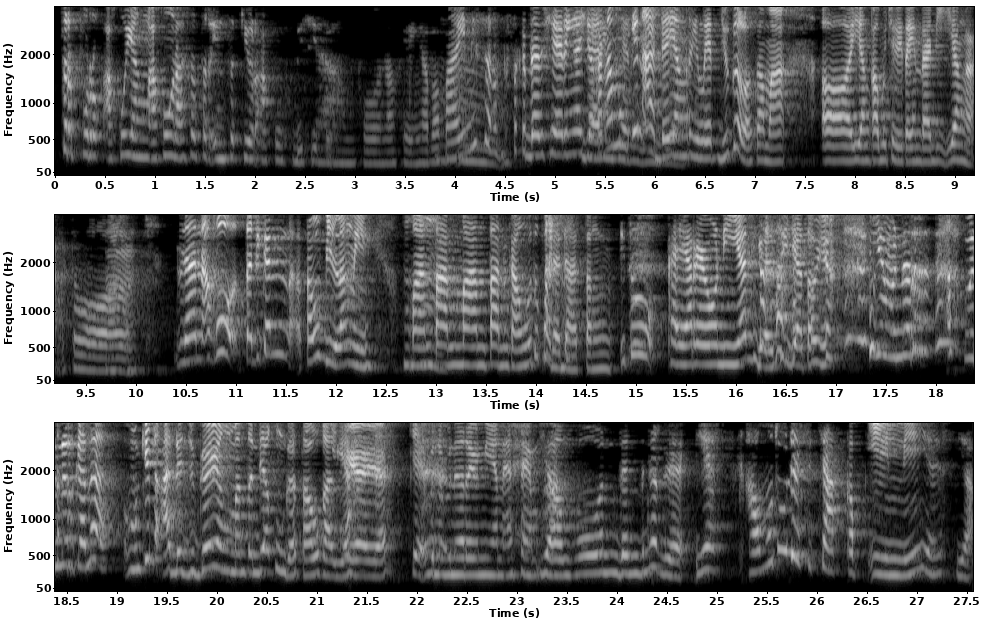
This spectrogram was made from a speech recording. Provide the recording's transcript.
terpuruk aku yang aku ngerasa terinsecure aku di situ Ya ampun, oke nggak apa-apa. Ini Mm-mm. se- sekedar sharing aja Sharing, karena mungkin sharing ada aja. yang relate juga loh sama eh, yang kamu ceritain tadi, ya nggak? betul Hmm. Dan aku tadi kan kamu bilang nih mantan mantan kamu tuh pada datang itu kayak reunian gak sih jatuhnya? Iya bener bener karena mungkin ada juga yang mantan dia aku nggak tahu kali ya ya. kayak bener-bener reunian SMA Ya ampun, dan bener deh. Yes, kamu tuh udah secakep ini, yes. Ya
